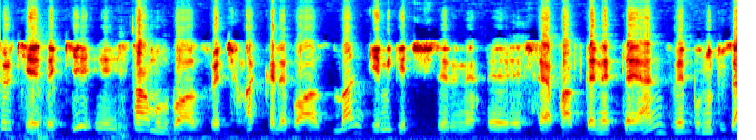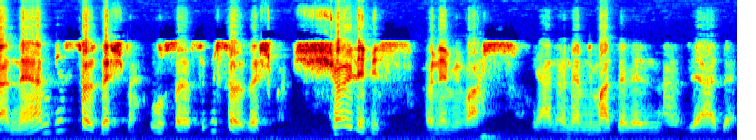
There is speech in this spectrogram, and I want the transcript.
Türkiye'deki e, İstanbul Boğazı ve Çanakkale Boğazı'ndan gemi geçişlerini e, şey yapan, denetleyen ve bunu düzenleyen bir sözleşme. Uluslararası bir sözleşme. Şöyle bir önemi var. Yani önemli maddelerinden ziyade.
